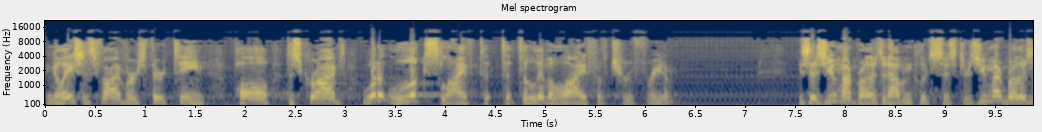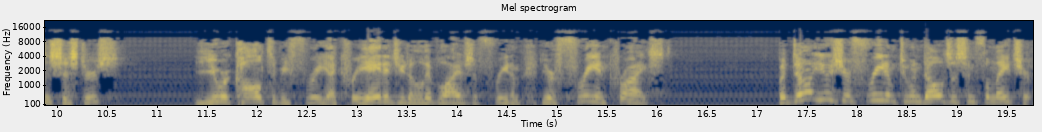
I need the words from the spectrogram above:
In Galatians 5, verse 13, Paul describes what it looks like to, to, to live a life of true freedom. He says, You, my brothers, and I would include sisters, you, my brothers and sisters, you were called to be free. I created you to live lives of freedom. You're free in Christ. But don't use your freedom to indulge the sinful nature.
